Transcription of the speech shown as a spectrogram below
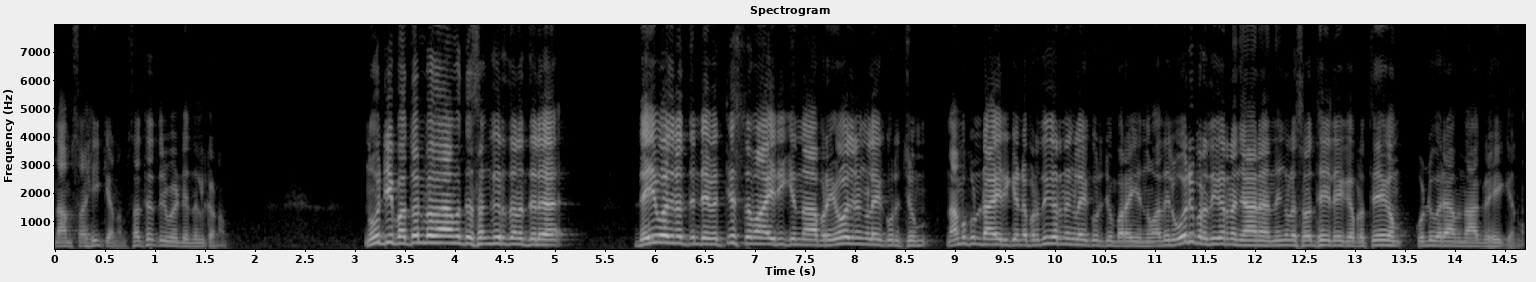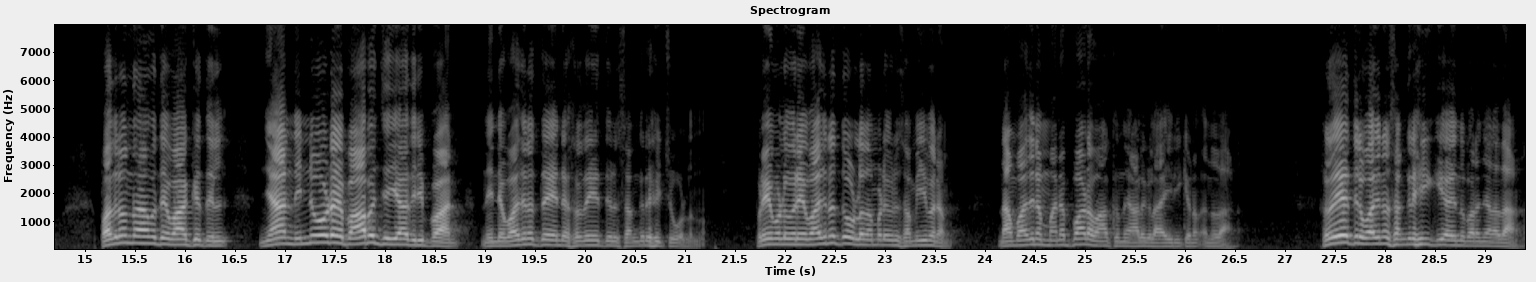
നാം സഹിക്കണം സത്യത്തിന് വേണ്ടി നിൽക്കണം. നൂറ്റി പത്തൊൻപതാമത്തെ സങ്കീർത്തനത്തിൽ ദൈവജനത്തിന്റെ വ്യത്യസ്തമായിരിക്കുന്ന പ്രയോജനങ്ങളെക്കുറിച്ചും നമുക്കുണ്ടായിരിക്കേണ്ട പ്രതികരണങ്ങളെക്കുറിച്ചും പറയുന്നു. അതിൽ ഒരു പ്രതികരണം ഞാൻ നിങ്ങളുടെ ശ്രദ്ധയിലേക്ക് പ്രത്യേകം കൊണ്ടുവരാമെന്ന് ആഗ്രഹിക്കുന്നു. പതിനൊന്നാമത്തെ വാക്യത്തിൽ ഞാൻ നിന്നോട് പാപം ചെയ്യാതിരിപ്പാൻ നിന്റെ വചനത്തെ എന്റെ ഹൃദയത്തിൽ സംഗ്രഹിച്ചു കൊള്ളുന്നു. പ്രിയമുള്ളവരെ വചനത്തോടുള്ള നമ്മുടെ ഒരു സമീപനം നാം വചനം മനഃപ്പാടമാക്കുന്ന ആളുകളായിരിക്കണം എന്നതാണ്. ഹൃദയത്തിൽ വചനം സംഗ്രഹിക്കുക എന്ന് പറഞ്ഞാൽ അതാണ്.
